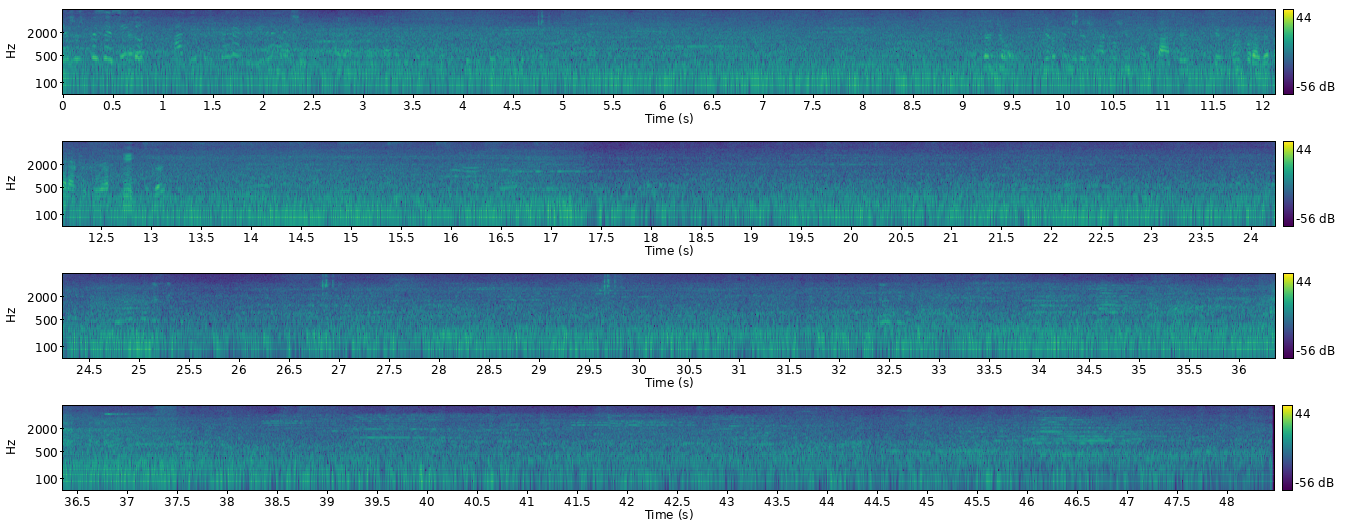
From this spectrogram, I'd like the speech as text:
Patitos, patitos, espérate, mira eso. Entonces yo quiero que mires una cosa importante que es muy importante para que tú veas. Mm. ¿ok?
